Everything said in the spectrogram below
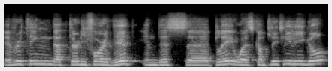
Everything that 34 did in this uh, play was completely legal.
